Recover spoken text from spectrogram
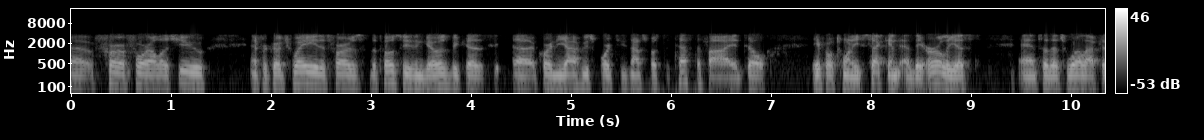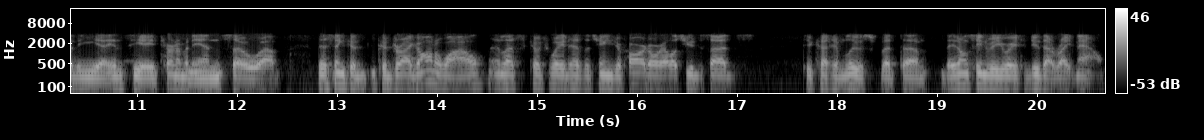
uh, for for LSU, and for Coach Wade as far as the postseason goes, because uh, according to Yahoo Sports, he's not supposed to testify until April 22nd at the earliest, and so that's well after the uh, NCAA tournament ends. So uh, this thing could could drag on a while unless Coach Wade has a change of heart or LSU decides to cut him loose. But um, they don't seem to be ready to do that right now.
